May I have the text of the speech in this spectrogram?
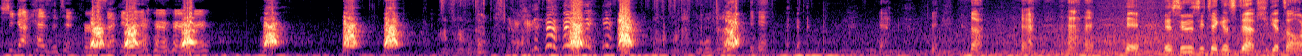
she got hesitant for a second there. as soon as you take a step, she gets all.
